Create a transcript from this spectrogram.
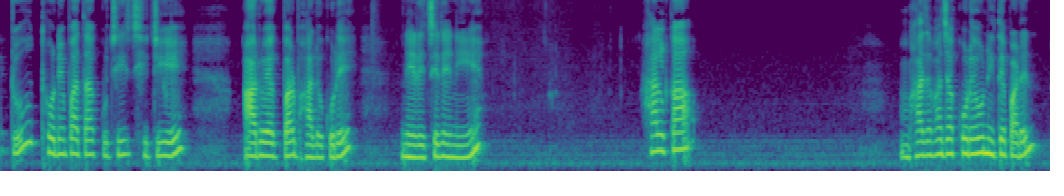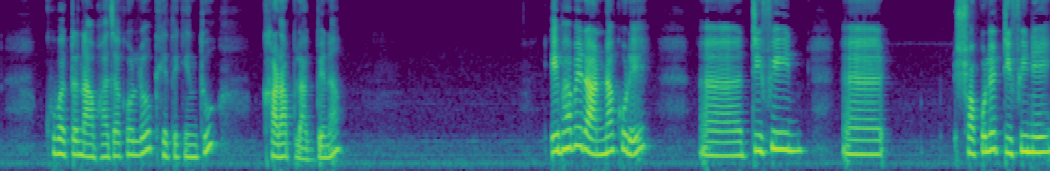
একটু ধনে পাতা কুচি ছিটিয়ে আরও একবার ভালো করে নেড়ে চেড়ে নিয়ে হালকা ভাজা ভাজা করেও নিতে পারেন। খুব একটা না ভাজা করলেও খেতে কিন্তু খারাপ লাগবে না। এভাবে রান্না করে টিফিন সকলের টিফিনে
